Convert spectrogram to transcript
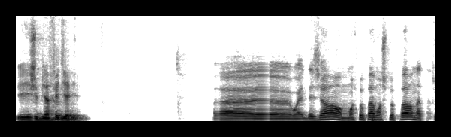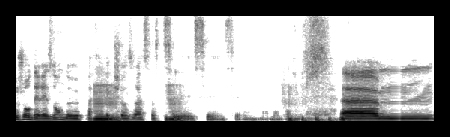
et j'ai bien fait d'y aller? Euh, ouais, déjà, moi je peux pas, moi je peux pas. On a toujours des raisons de pas faire quelque hmm. chose là. Ça, c'est, hmm. euh,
